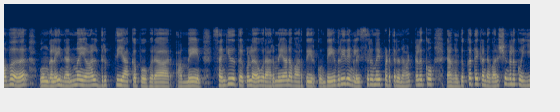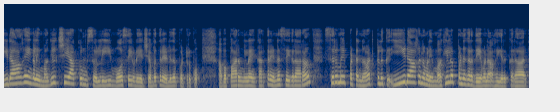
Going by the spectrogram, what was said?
அவர் உங்களை நன்மையால் திருப்தியாக்க போகிறார். அம்மேன் சங்கீதத்துக்குள்ள ஒரு அருமையான வார்த்தை இருக்கும். தேவரீர் எங்களை சிறுமைப்படுத்தின நாட்களுக்கும் நாங்கள் துக்கத்தை கண்ட வருஷங்களுக்கும் ஈடாக எங்களை மகிழ்ச்சியாக்கும் சொல்லி மோசையுடைய ஜெபத்தில் எழுத எழுதப்பட்டிருக்கும். அப்போ பாருங்களேன் கர்த்தர் என்ன செய்கிறாராம்? சிறுமைப்பட்ட நாட்களுக்கு ஈடாக நம்மளை மகிழ பண்ணுகிற தேவனாக இருக்கிறார்.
